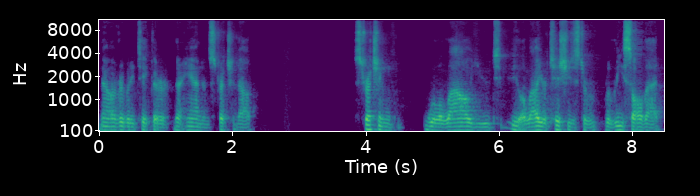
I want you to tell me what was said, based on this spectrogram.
now everybody take their, their hand and stretch it out. Stretching will allow you to allow your tissues to release all that,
